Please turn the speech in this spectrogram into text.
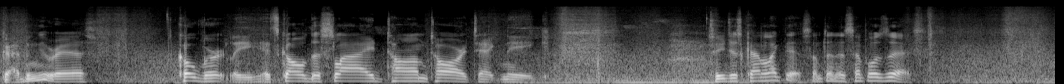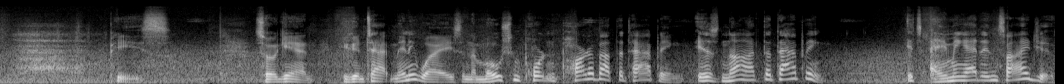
Grabbing the wrist, covertly. It's called the slide Tom Tar technique. So you just kind of like this, something as simple as this So again, you can tap many ways and the most important part about the tapping is not the tapping. It's aiming at inside you,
